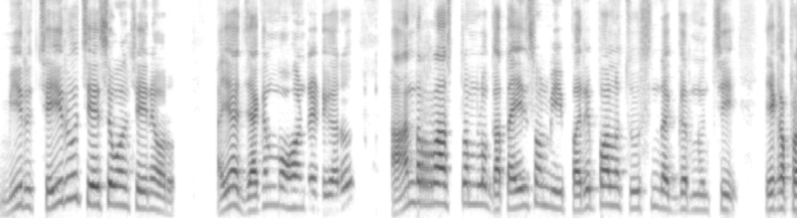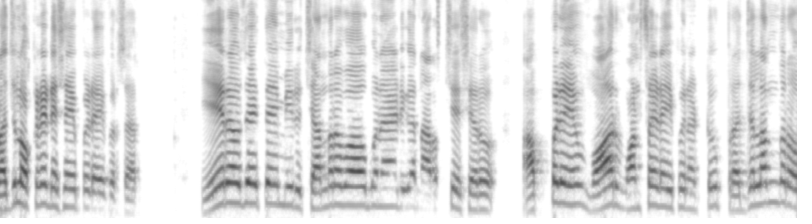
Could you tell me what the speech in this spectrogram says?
మీరు చేయరు చేసేవాళ్ళు చేయనివారు అయ్యా జగన్మోహన్ రెడ్డి గారు ఆంధ్ర రాష్ట్రంలో గత ఐదు సంవత్సరం మీ పరిపాలన చూసిన దగ్గర నుంచి ఇక ప్రజలు ఒక్కడే డిసైడ్ అయిపోయారు సార్. ఏ రోజైతే మీరు చంద్రబాబు నాయుడు గారిని అరెస్ట్ చేశారో అప్పుడే వారు వన్ సైడ్ అయిపోయినట్టు ప్రజలందరూ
